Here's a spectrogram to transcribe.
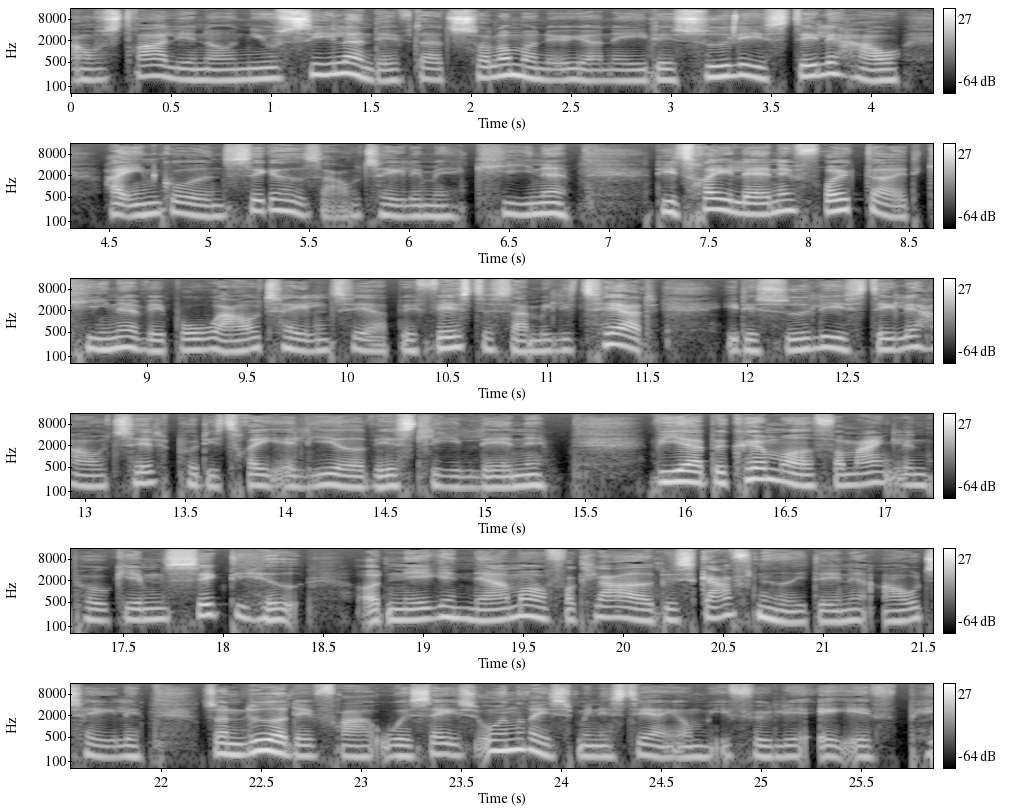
Australien og New Zealand efter at Solomonøerne i det sydlige Stillehav har indgået en sikkerhedsaftale med Kina. De tre lande frygter, at Kina vil bruge aftalen til at befeste sig militært i det sydlige Stillehav tæt på de tre allierede vestlige lande. Vi er bekymrede for manglen på gennemsigtighed og den ikke nærmere forklarede beskaffenhed i denne aftale. Sådan lyder det fra USA's udenrigsministerium ifølge AFP.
